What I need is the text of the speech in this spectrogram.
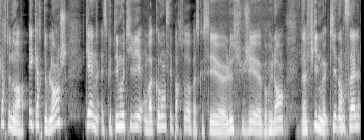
carte noire et carte blanche. Ken, est-ce que t'es motivé? On va commencer par toi parce que c'est euh, le sujet euh, brûlant d'un film qui est dans salle.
